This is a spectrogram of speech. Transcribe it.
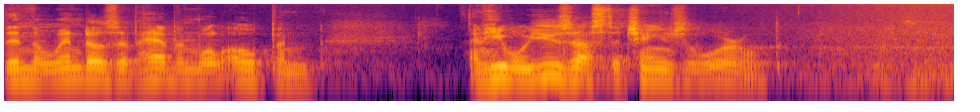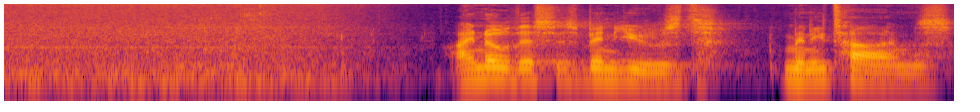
Then the windows of heaven will open and He will use us to change the world. I know this has been used many times.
